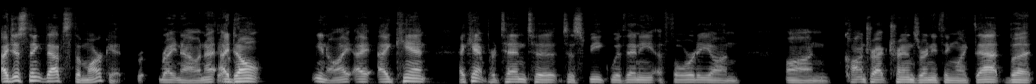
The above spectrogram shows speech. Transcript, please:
I just think that's the market right now, and I, yeah. I don't, you know, I, I I can't I can't pretend to to speak with any authority on on contract trends or anything like that, but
